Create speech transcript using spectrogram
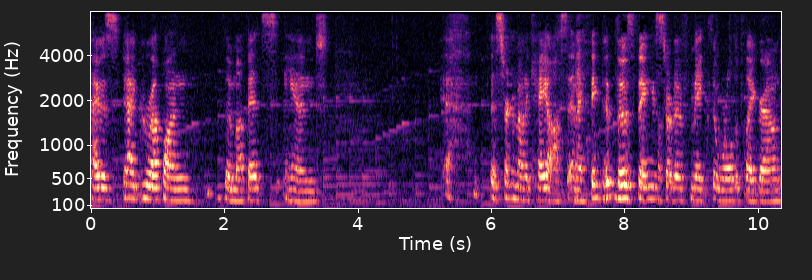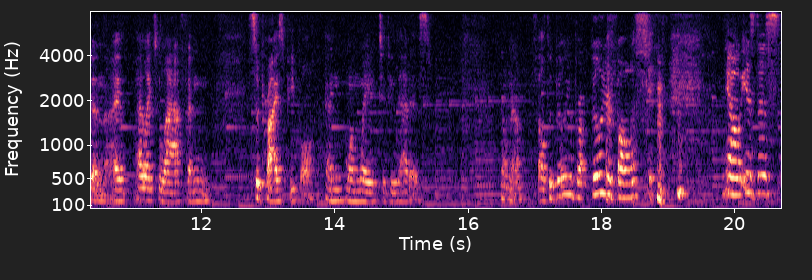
I was I grew up on the Muppets and a certain amount of chaos, and I think that those things sort of make the world a playground. And I, I like to laugh and surprise people, and one way to do that is, I don't know, felt a billiard, billiard balls. Now, is this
